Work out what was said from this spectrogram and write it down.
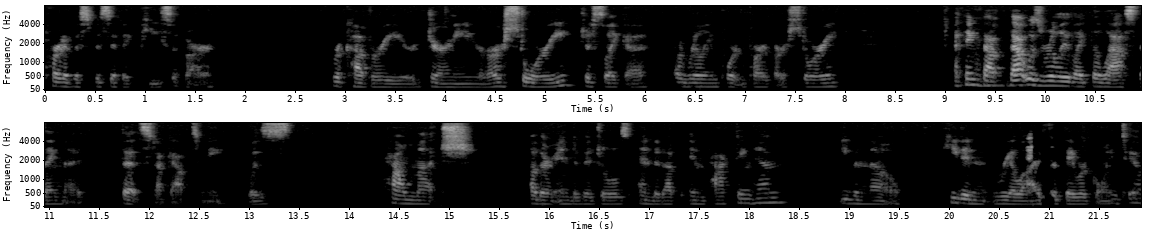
part of a specific piece of our recovery or journey or our story just like a, a really important part of our story. I think that that was really like the last thing that that stuck out to me was how much other individuals ended up impacting him even though he didn't realize that they were going to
